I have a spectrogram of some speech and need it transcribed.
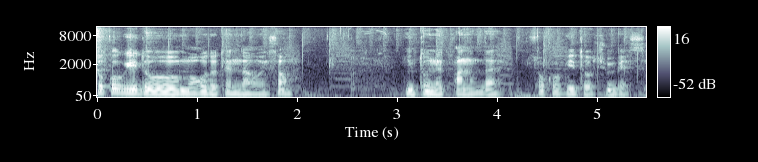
소고기도 먹어도 된다고 해서 인터넷 봤는데 소고기도 준비했어요.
